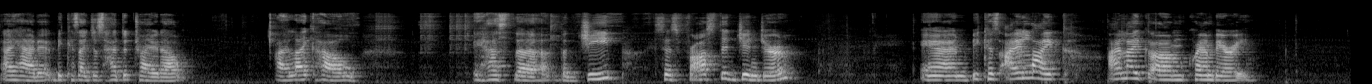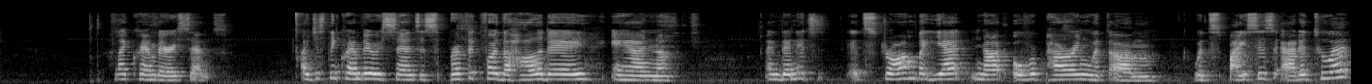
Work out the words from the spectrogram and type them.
I had it because I just had to try it out. I like how it has the, the Jeep, it says frosted ginger. And because I like, I like um, cranberry. I like cranberry scents. I just think cranberry scents is perfect for the holiday and and then it's it's strong but yet not overpowering with um with spices added to it.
